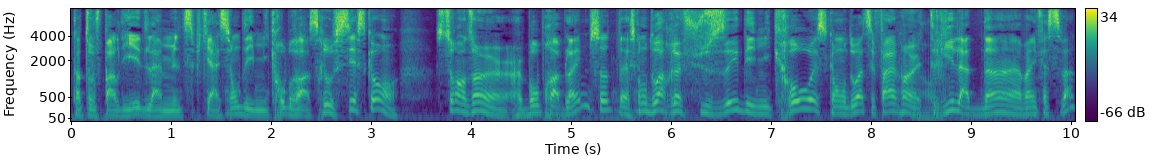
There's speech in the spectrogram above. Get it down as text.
Tantôt, vous parliez de la multiplication des microbrasseries aussi. Est-ce qu'on c'est rendu un, beau problème, ça? Est-ce qu'on doit refuser des micros? Est-ce qu'on doit faire un tri là-dedans avant un festival?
